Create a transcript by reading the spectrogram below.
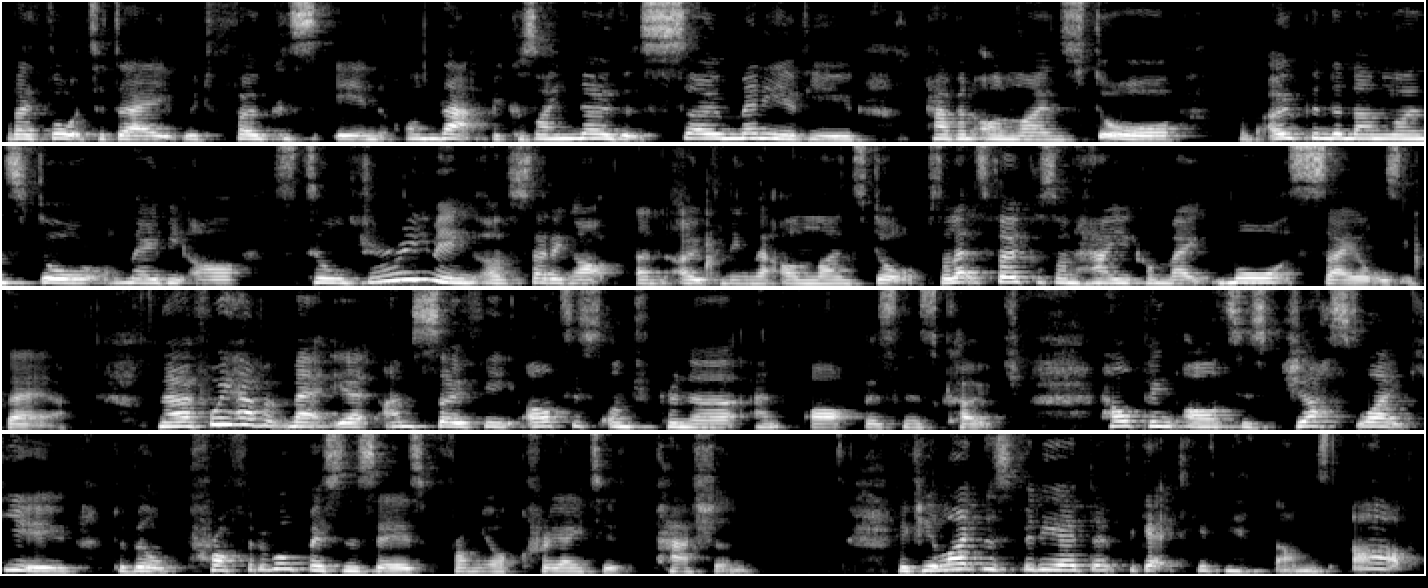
But I thought today we'd focus in on that because I know that so many of you have an online store, have opened an online store, or maybe are still dreaming of setting up and opening that online store. So let's focus on how you can make more sales there. Now, if we haven't met yet, I'm Sophie, artist entrepreneur and art business coach, helping artists just like you to build profitable businesses from your creative passion. If you like this video, don't forget to give me a thumbs up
